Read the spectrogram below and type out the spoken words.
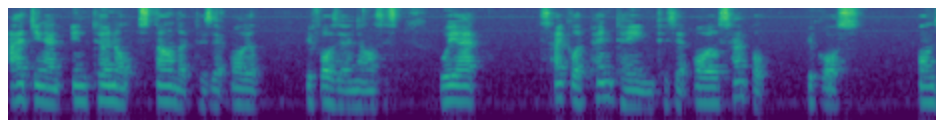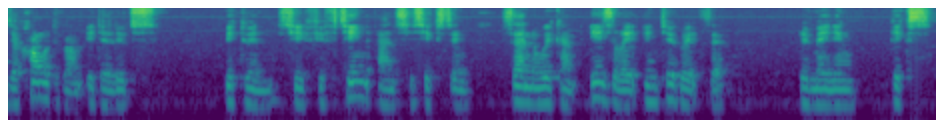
adding an internal standard to the oil before the analysis. We add cyclopentane to the oil sample because on the chromatogram it elutes between C15 and C16. Then we can easily integrate the remaining peaks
